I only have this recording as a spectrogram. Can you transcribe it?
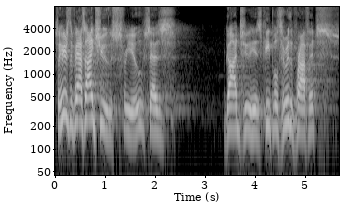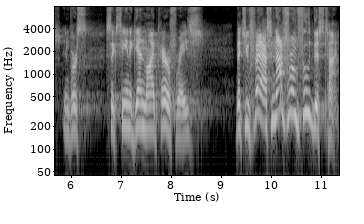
So here's the fast I choose for you, says God to his people through the prophets in verse 16. Again, my paraphrase that you fast not from food this time.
